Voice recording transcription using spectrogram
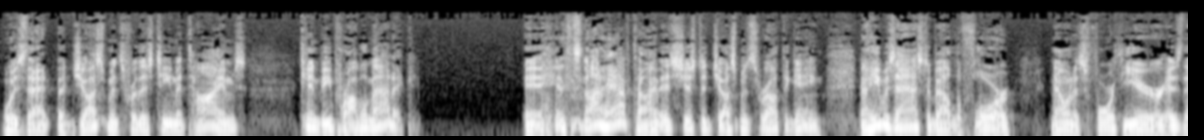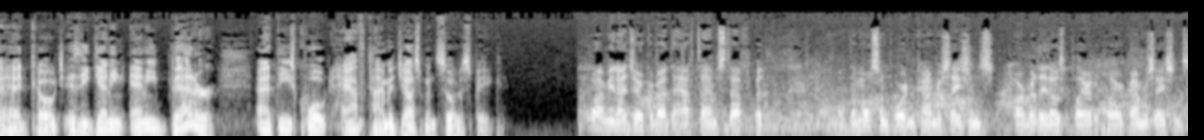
was that adjustments for this team at times can be problematic. And it's not halftime, it's just adjustments throughout the game. Now, he was asked about LaFleur now in his fourth year as the head coach. Is he getting any better at these, quote, halftime adjustments, so to speak? Well, I mean, I joke about the halftime stuff, but uh, the most important conversations are really those player to player conversations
